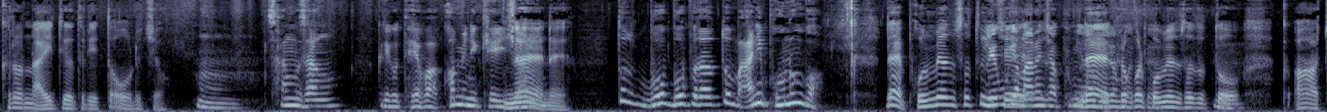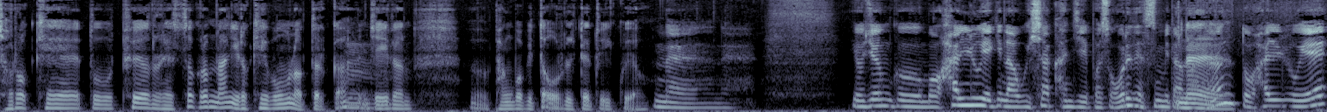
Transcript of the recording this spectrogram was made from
그런 아이디어들이 떠오르죠. 음, 상상 그리고 대화, 커뮤니케이션. 네, 네. 또 뭐, 무엇보다 또 많이 보는 거. 네, 보면서도 외국에 이제 많은 작품이나 네, 이런 그런 것들. 걸 보면서도 또 음. 아, 저렇게 또 표현을 했어. 그럼 난 이렇게 해 보면 어떨까? 음. 이제 이런 어, 방법이 떠오를 때도 있고요. 네, 네. 요즘 그 뭐 한류 얘기 나오기 시작한 지 벌써 오래됐습니다만 네. 또 한류의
